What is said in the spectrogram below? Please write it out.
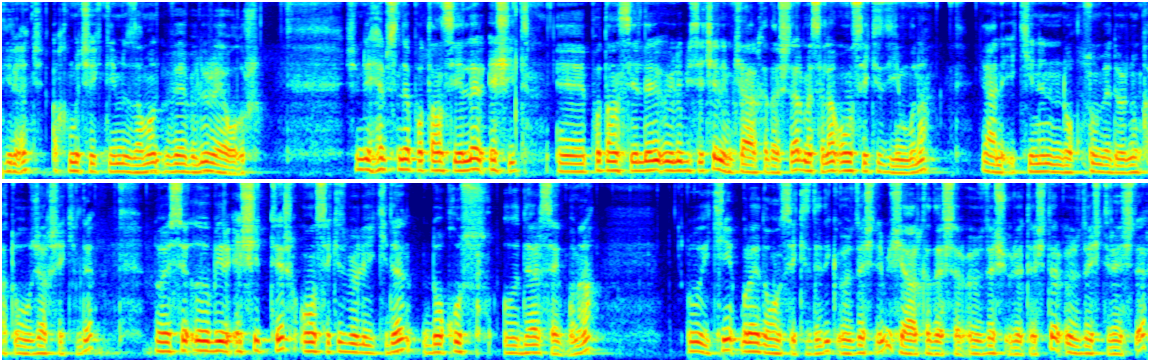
direnç. Akımı çektiğimiz zaman V bölü R olur. Şimdi hepsinde potansiyeller eşit. E, potansiyelleri öyle bir seçelim ki arkadaşlar. Mesela 18 diyeyim buna. Yani 2'nin 9'un ve 4'ün katı olacak şekilde. Dolayısıyla I1 eşittir. 18 bölü 2'den 9 I dersek buna. I2 buraya da 18 dedik. Özdeş demiş ya arkadaşlar. Özdeş üreteçler, özdeş dirençler.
